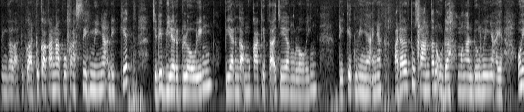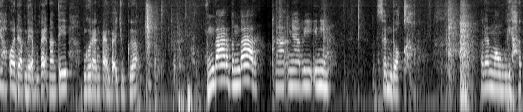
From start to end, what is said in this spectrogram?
tinggal aduk-aduk akan aku kasih minyak dikit jadi biar glowing biar nggak muka kita aja yang glowing dikit minyaknya padahal tuh santan udah mengandung minyak ya oh ya aku ada empek-empek nanti goreng pempek juga bentar bentar. Nah, nyari ini. Sendok. Kalian mau lihat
